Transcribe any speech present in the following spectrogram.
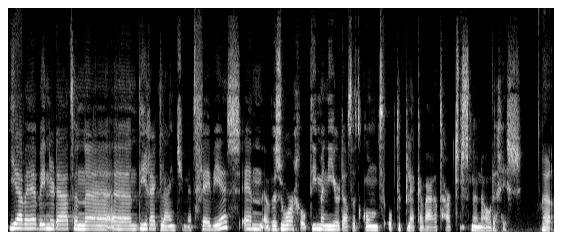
Ja, we hebben inderdaad een, uh, een, direct lijntje met VWS. En we zorgen op die manier dat het komt op de plekken waar het hardst nodig is. Ja.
